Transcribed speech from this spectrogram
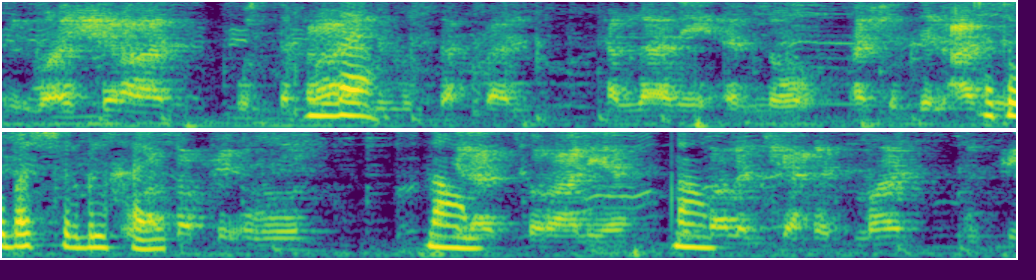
المؤشرات. واستقراري للمستقبل خلاني إنه أشد العزم تبشر بالخير وأصفي أمور نعم. إلى أستراليا. نعم. وصلت شهر 8 2000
